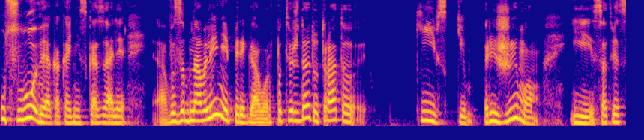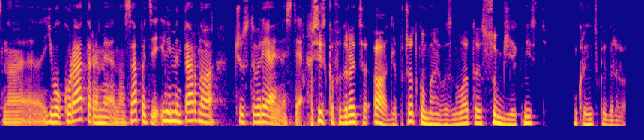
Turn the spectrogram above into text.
условия, как они сказали, э, возобновления переговоров подтверждают утрату киевским режимом и, соответственно, его кураторами на Западе элементарного чувства реальности. Російська Федерація А для початку має визнавати суб'єктність української держави.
